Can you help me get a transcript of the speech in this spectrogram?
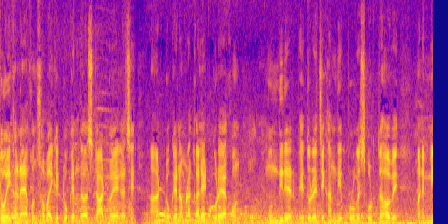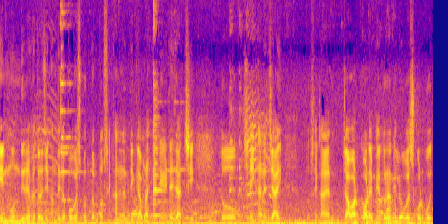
তো এখানে এখন সবাইকে টোকেন দেওয়া স্টার্ট হয়ে গেছে। আর টোকেন আমরা কালেক্ট করে এখন মন্দিরের ভেতরে যেখান দিয়ে প্রবেশ করতে হবে মানে মেন মন্দিরের ভেতরে যেখান থেকে প্রবেশ করতে হবে, তো সেখানের দিকে আমরা হেঁটে হেঁটে যাচ্ছি। তো সেইখানে যাই, তো সেখানে যাওয়ার পরে ভেতরে তো প্রবেশ করবোই।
